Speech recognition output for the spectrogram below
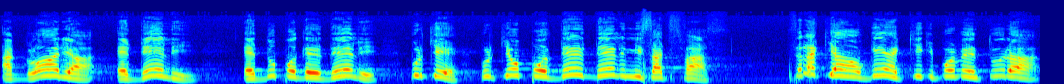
A glória é dele, é do poder dele. Por quê? Porque o poder dele me satisfaz. Será que há alguém aqui que porventura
